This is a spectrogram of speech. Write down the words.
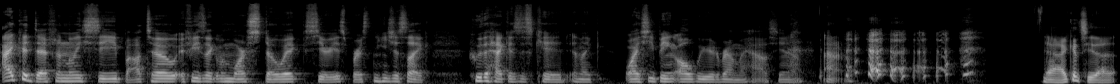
I could definitely see Bato if he's like a more stoic, serious person. He's just like, who the heck is this kid? And like, why is he being all weird around my house? You know, I don't know. Yeah, I could see that.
